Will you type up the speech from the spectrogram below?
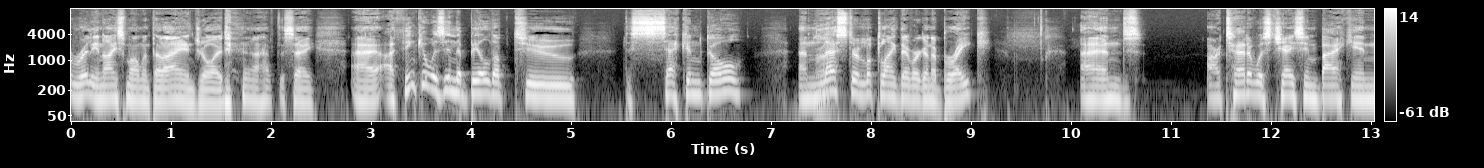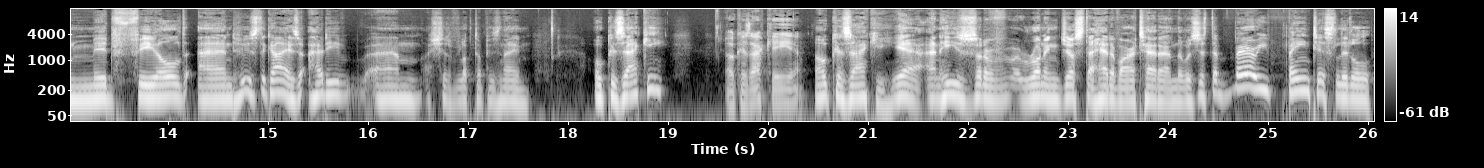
really nice moment that I enjoyed. I have to say, uh, I think it was in the build up to the second goal, and Leicester looked like they were going to break, and Arteta was chasing back in midfield, and who's the guy? Is how do you? Um, I should have looked up his name. Okazaki. Okazaki, yeah. Okazaki, yeah, and he's sort of running just ahead of Arteta, and there was just a very faintest little,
